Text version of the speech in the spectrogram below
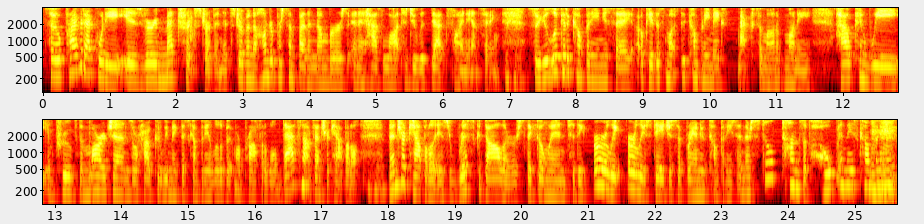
So, private equity is very metrics driven. It's driven 100% by the numbers, and it has a lot to do with debt financing. Mm-hmm. So, you look at a company and you say, okay, this mo- company makes X amount of money. How can we improve the margins, or how could we make this company a little bit more profitable? That's not venture capital. Mm-hmm. Venture capital is risk dollars that go into the early, early stages of brand new companies, and there's still tons of hope in these companies,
